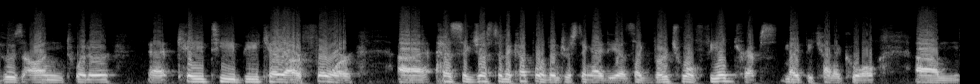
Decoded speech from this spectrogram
who's on Twitter at KTBKR4, uh, has suggested a couple of interesting ideas, like virtual field trips might be kind of cool. Um,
